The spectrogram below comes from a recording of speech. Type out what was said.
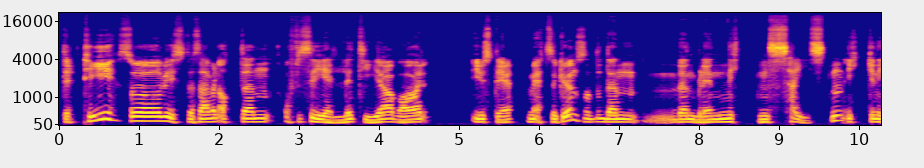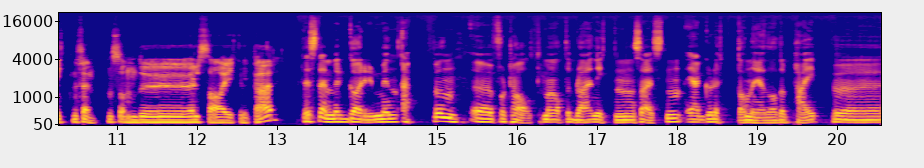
ettertid så viste det seg vel at den offisielle tida var justert med ett sekund, så den, den ble 1916, ikke 1915, som du vel sa i klippet her. Det stemmer. Garmin-appen uh, fortalte meg at det ble 1916. Jeg gløtta ned og hadde peip uh,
